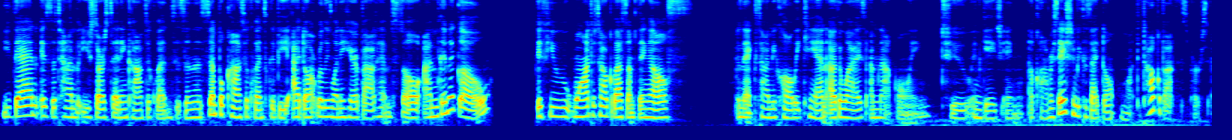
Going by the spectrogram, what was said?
you, then is the time that you start setting consequences. And the simple consequence could be, I don't really want to hear about him. So I'm going to go. If you want to talk about something else, the next time you call, we can. Otherwise, I'm not going to engage in a conversation because I don't want to talk about this person.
